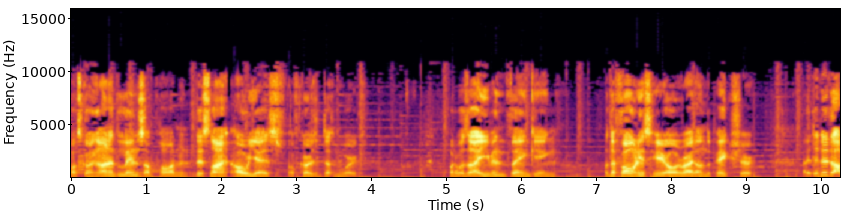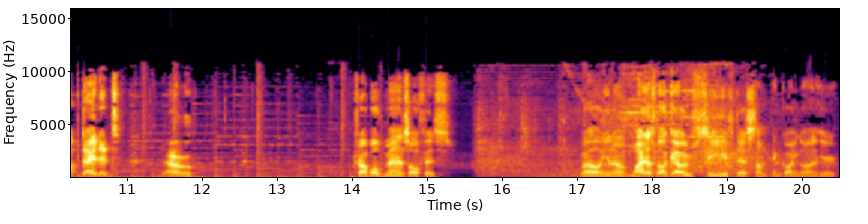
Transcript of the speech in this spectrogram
What's going on at Lynne's apartment? This line- oh yes, of course it doesn't work. What was I even thinking? Well, the phone is here alright on the picture. I update it! No. Troubled man's office. Well, you know, might as well go see if there's something going on here.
